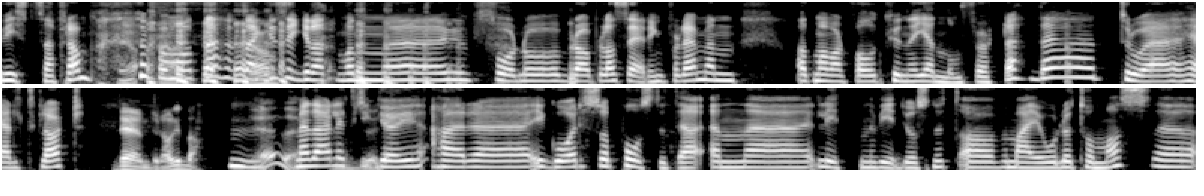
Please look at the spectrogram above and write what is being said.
vist seg fram, Ja. på en måte. Det er ikke sikkert at man eh, får noe bra plassering for det, men at man i hvert fall kunne gjennomført det, det tror jeg helt klart. Det er en bragd, da. Det er det. Men det er litt gøy. Her uh, i går så postet jeg en uh, liten videosnutt av meg og Ole Thomas, uh,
